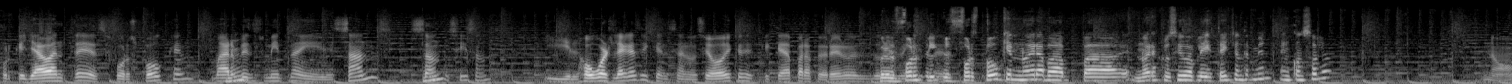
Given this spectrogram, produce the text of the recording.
Porque ya van tres: Forspoken, Marvel's Midnight Suns, Sun, sí, Sun, y el Hogwarts Legacy que se anunció hoy que, que queda para febrero del Pero el, For, el, 2023. el Forspoken no era pa, pa- no era exclusivo de PlayStation también en consola. No,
